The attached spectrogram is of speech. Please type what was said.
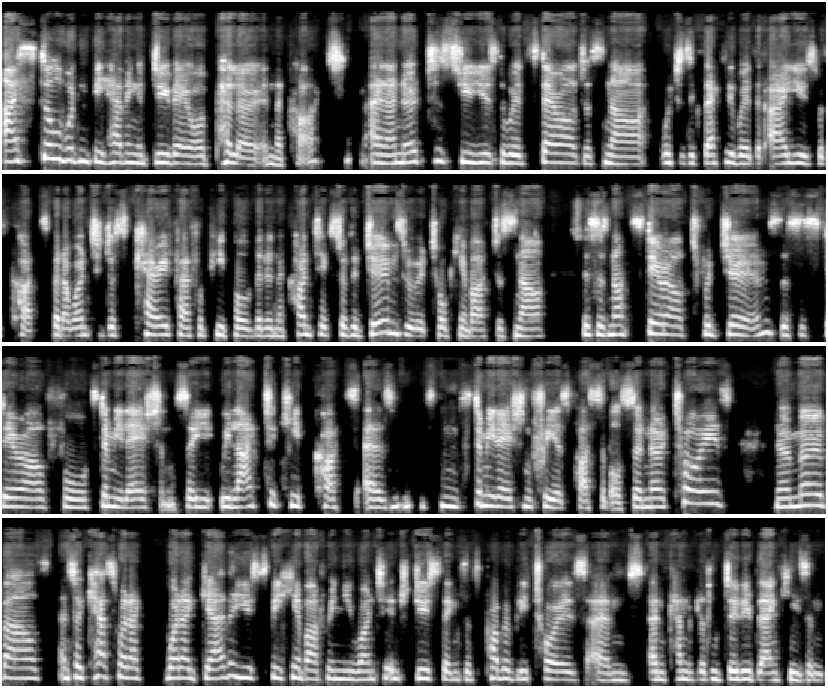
I still wouldn't be having a duvet or a pillow in the cot. And I noticed you used the word sterile just now, which is exactly the word that I use with cots. But I want to just clarify for people that in the context of the germs we were talking about just now, this is not sterile for germs. This is sterile for stimulation. So we like to keep cots as stimulation free as possible. So no toys, no mobiles. And so, Cass, what I what I gather you're speaking about when you want to introduce things, it's probably toys and and kind of little doodly blankies and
